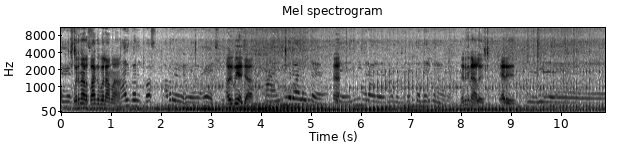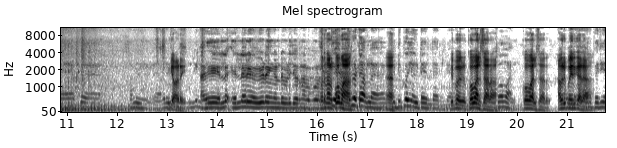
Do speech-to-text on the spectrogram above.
ஒரு நாள் பார்க்க போகலாமா அவர் போயாச்சா? நெருங்கின ஆள். யாரு இது, இது, க- தமிழ் அவர் இங்கே வாடகை இங்க அது எல்லா எல்லாரும் வீடையும் கண்டுபிடிச்சு ஒரு நாள் போமா? திருவட்டாரில் டிப்போய் கிட்ட இருந்தார் இப்போ கோபால் சாரா? கோவால் கோபால் சார். அவர் இப்போ இருக்காரா பெரிய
